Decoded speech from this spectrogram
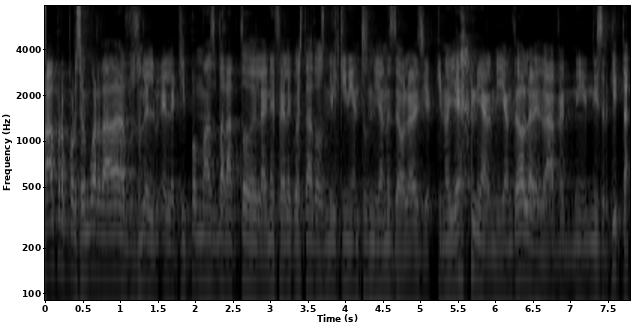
toda proporción guardada, pues el, equipo más barato de la NFL cuesta 2.500 millones de dólares y aquí no llega ni al millón de dólares, ni, ni, cerquita.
